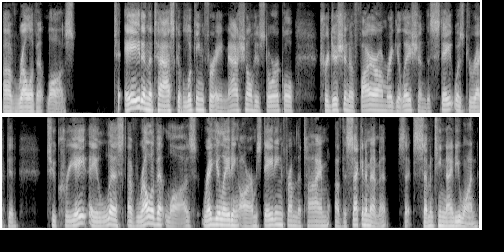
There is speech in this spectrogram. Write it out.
of relevant laws. To aid in the task of looking for a national historical tradition of firearm regulation, the state was directed to create a list of relevant laws regulating arms dating from the time of the Second Amendment, 1791,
